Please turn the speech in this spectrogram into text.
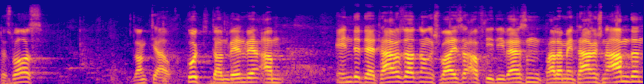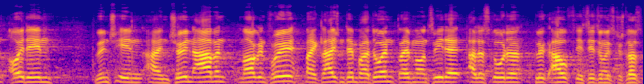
Das war's. Langt ja auch. Gut, dann wären wir am Ende der Tagesordnung. Ich weise auf die diversen parlamentarischen Abende heute hin. Ich wünsche Ihnen einen schönen Abend. Morgen früh bei gleichen Temperaturen treffen wir uns wieder. Alles Gute, Glück auf. Die Sitzung ist geschlossen.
